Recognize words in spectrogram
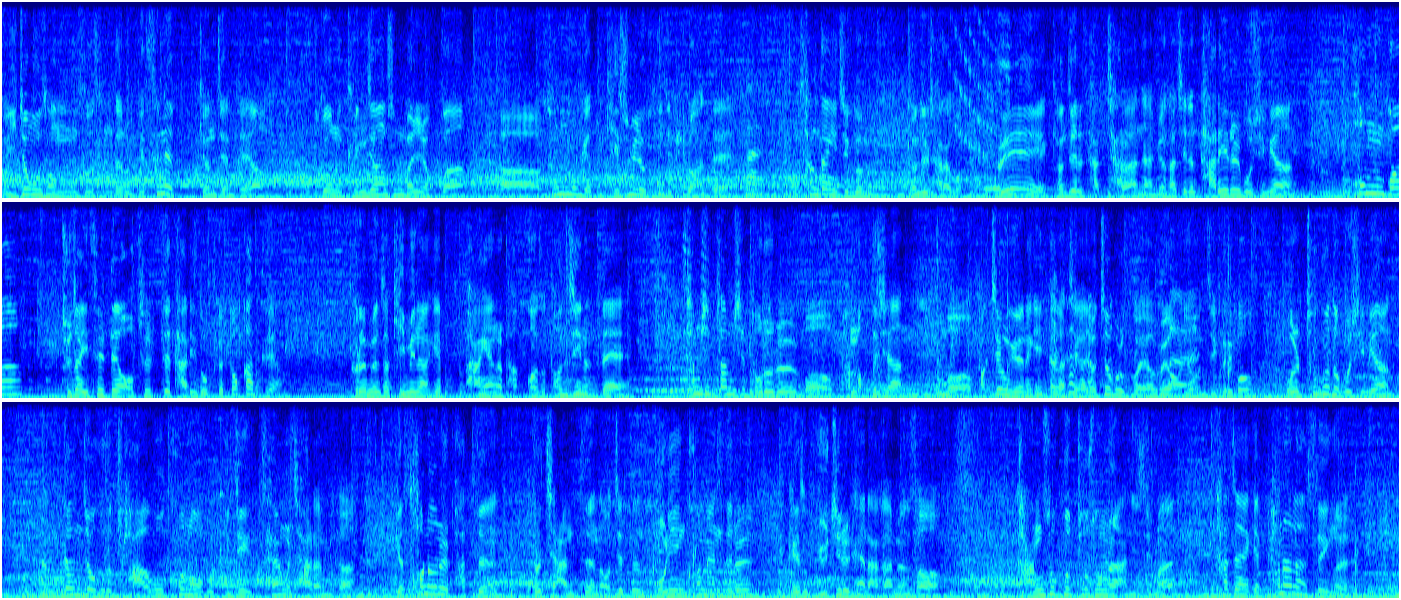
또 이정우 선수 상대로 이게 스냅 견제인데요. 이거는 굉장한 순발력과 어, 손목의 기술력이 굉장히 필요한데 네. 상당히 지금 견제를 잘하고 왜 견제를 다 잘하냐면 사실은 다리를 보시면 홈과 주자 있을 때 없을 때 다리 높이가 똑같아요. 그러면서 기민하게 방향을 바꿔서 던지는데 30, 30 도루를 뭐 밥 먹듯이 한 뭐 박재용 위원에게 이따가 제가 여쭤볼 거예요. 왜 네. 어려운지. 그리고 오늘 투구도 보시면 극단적으로 좌우 코너업을 굉장히 사용을 잘합니다. 그러니까 선언을 받든 그렇지 않든 어쨌든 본인 커맨드를 계속 유지를 해 나가면서 강속구 투수는 아니지만 타자에게 편안한 스윙을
